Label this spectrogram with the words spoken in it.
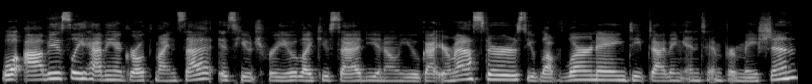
Well, obviously, having a growth mindset is huge for you. Like you said, you know, you got your master's, you love learning, deep diving into information.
